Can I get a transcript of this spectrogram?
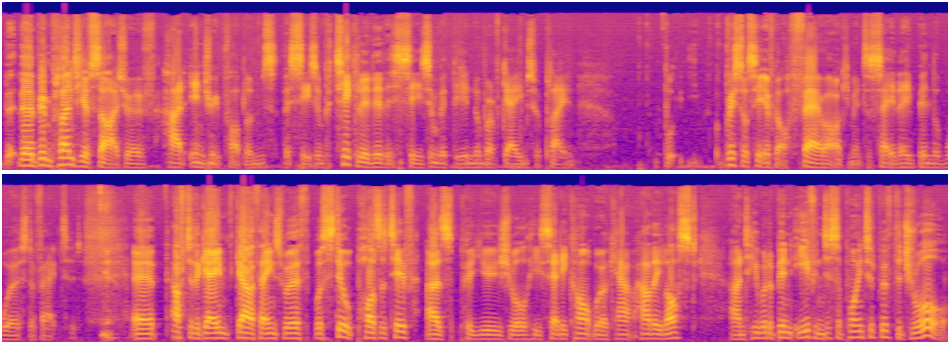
there have been plenty of sides who have had injury problems this season, particularly this season with the number of games we're playing. But Bristol City have got a fair argument to say they've been the worst affected. Yeah. Uh, after the game, Gareth Ainsworth was still positive, as per usual. He said he can't work out how they lost, and he would have been even disappointed with the draw.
